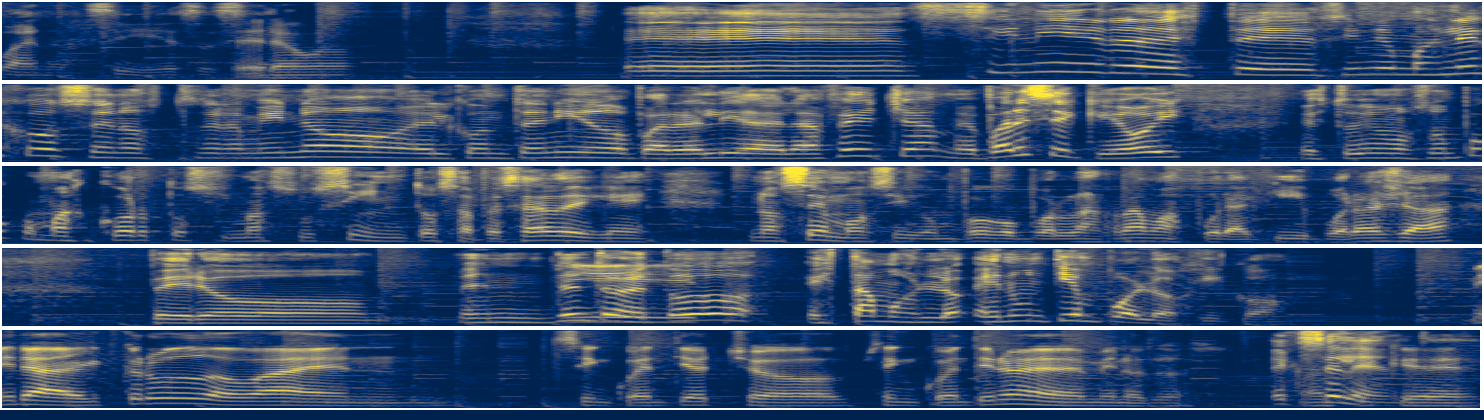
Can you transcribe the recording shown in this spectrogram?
Bueno, sí, eso sí. Pero eh, sin ir este, sin ir más lejos, se nos terminó el contenido para el día de la fecha. Me parece que hoy estuvimos un poco más cortos y más sucintos, a pesar de que nos hemos ido un poco por las ramas por aquí y por allá. Pero dentro de todo, estamos en un tiempo lógico. Mira, el crudo va en 58, 59 minutos. Excelente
